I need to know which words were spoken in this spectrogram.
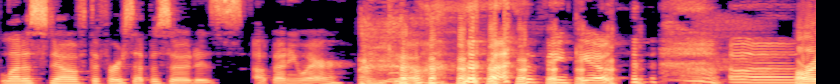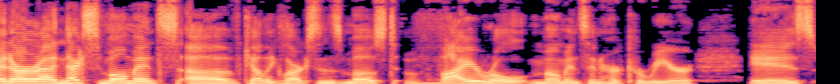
let us know if the first episode is up anywhere. Thank you. Thank you. Uh, All right, our uh, next moments of Kelly Clarkson's most viral moments in her career is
